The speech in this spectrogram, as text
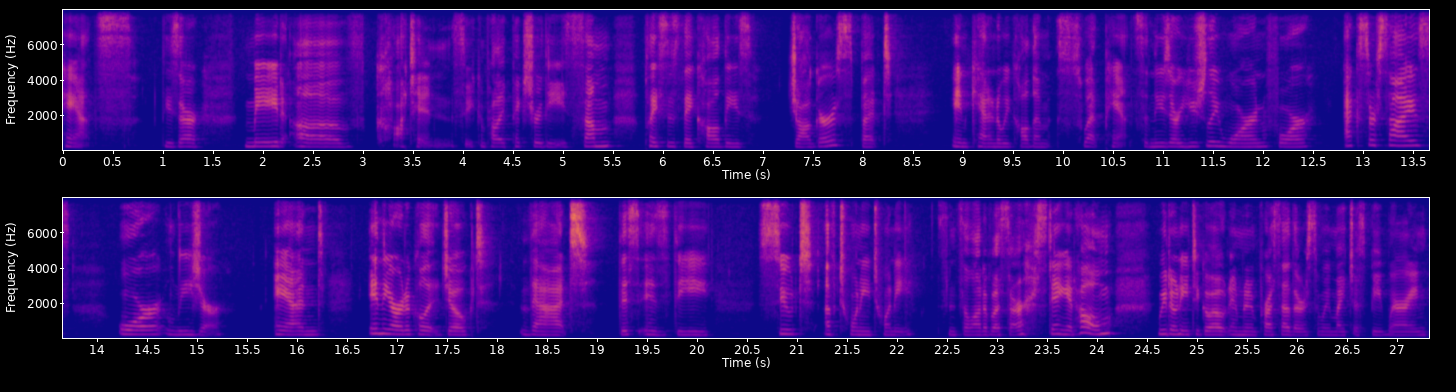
pants. These are made of cotton, so you can probably picture these. Some places they call these joggers, but in Canada we call them sweatpants, and these are usually worn for exercise or leisure. And in the article, it joked that this is the suit of 2020. Since a lot of us are staying at home, we don't need to go out and impress others, so we might just be wearing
